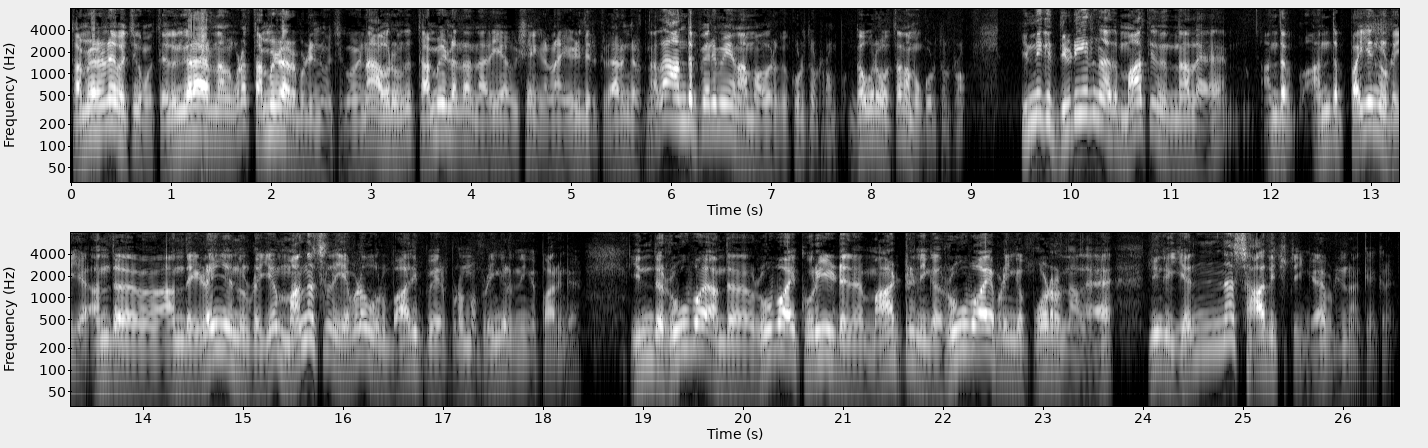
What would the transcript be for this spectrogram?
தமிழர்னே வச்சுக்கோங்க. தெலுங்கராக இருந்தாலும் கூட தமிழர் அப்படின்னு வச்சுக்கோங்க. ஏன்னா அவர் வந்து தமிழில் தான் நிறைய விஷயங்கள்லாம் எழுதியிருக்கிறாருங்கிறதுனால அந்த பெருமையை நாம் அவருக்கு கொடுத்துட்றோம். கௌரவத்தை நம்ம கொடுத்துட்றோம். இன்றைக்கி திடீர்னு அதை மாற்றினதுனால அந்த அந்த பையனுடைய அந்த அந்த இளைஞனுடைய மனசில் எவ்வளோ ஒரு பாதிப்பு ஏற்படும் அப்படிங்கிறது நீங்கள் பாருங்கள் இந்த ரூபாய் அந்த ரூபாய் குறியீடு மாற்றி நீங்கள் ரூபாய் அப்படிங்க போடுறதுனால நீங்கள் என்ன சாதிச்சிட்டீங்க அப்படின்னு நான் கேட்குறேன்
